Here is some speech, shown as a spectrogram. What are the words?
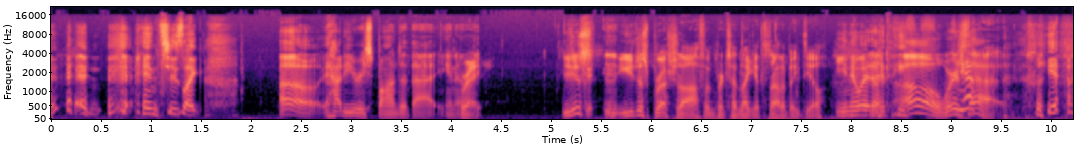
and, and she's like, "Oh, how do you respond to that?" You know, Right. You just you just brush it off and pretend like it's not a big deal. You know what I Like, think? oh, where's Yeah. that? yeah.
